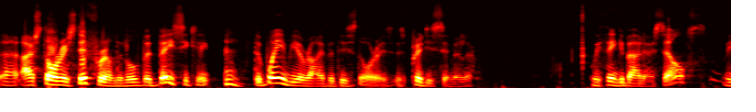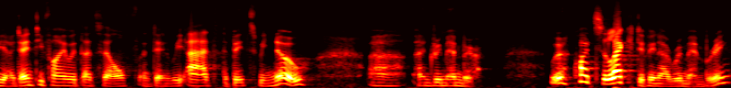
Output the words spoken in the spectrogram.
Uh, our stories differ a little, but basically, the way we arrive at these stories is pretty similar. We think about ourselves, we identify with that self, and then we add the bits we know uh, and remember. We're quite selective in our remembering.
